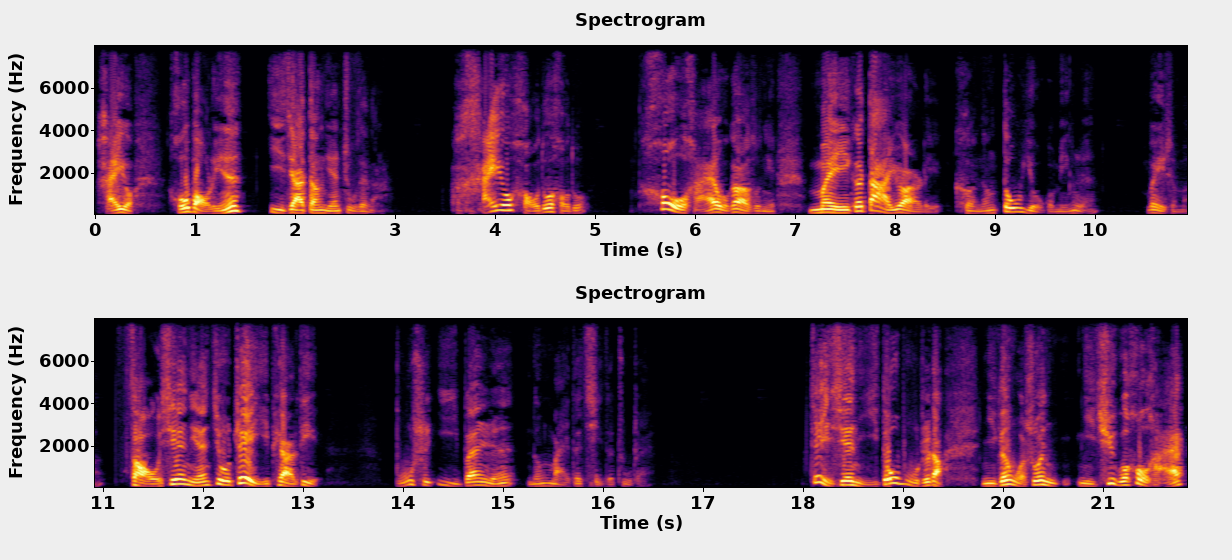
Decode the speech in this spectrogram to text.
还有侯宝林一家当年住在哪儿？还有好多好多。后海，我告诉你，每个大院里可能都有过名人。为什么？早些年就这一片地，不是一般人能买得起的住宅。这些你都不知道。你跟我说你去过后海？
